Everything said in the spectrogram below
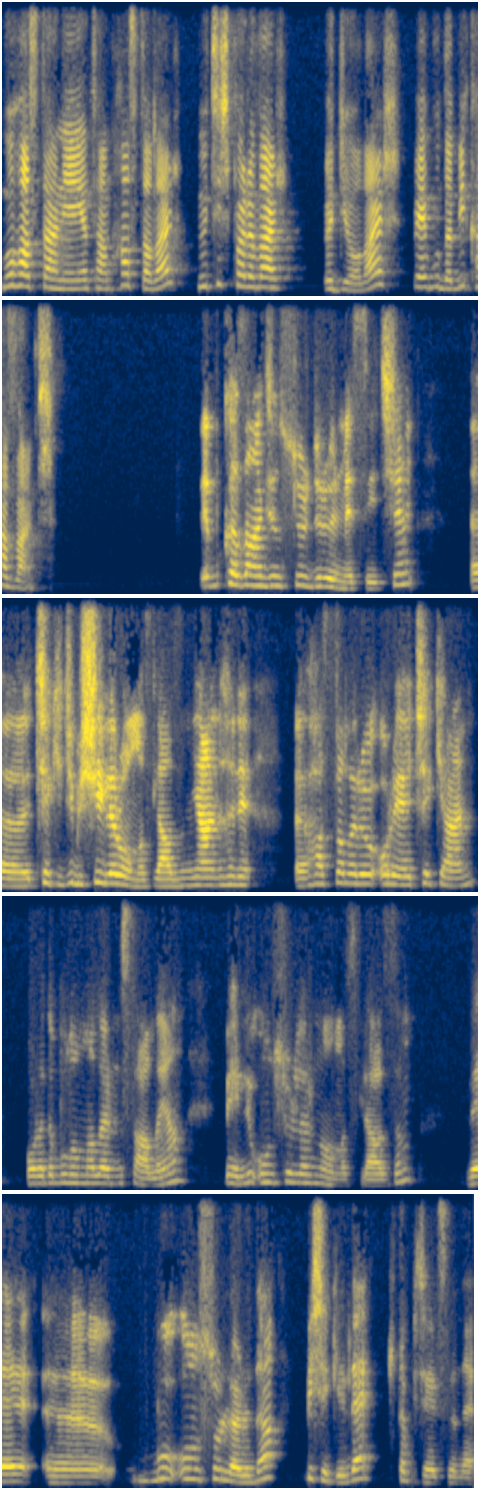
Bu hastaneye yatan hastalar müthiş paralar ödüyorlar ve bu da bir kazanç. Ve bu kazancın sürdürülmesi için e, çekici bir şeyler olması lazım. Yani hani e, hastaları oraya çeken, orada bulunmalarını sağlayan belli unsurların olması lazım. Ve e, bu unsurları da bir şekilde kitap içerisine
